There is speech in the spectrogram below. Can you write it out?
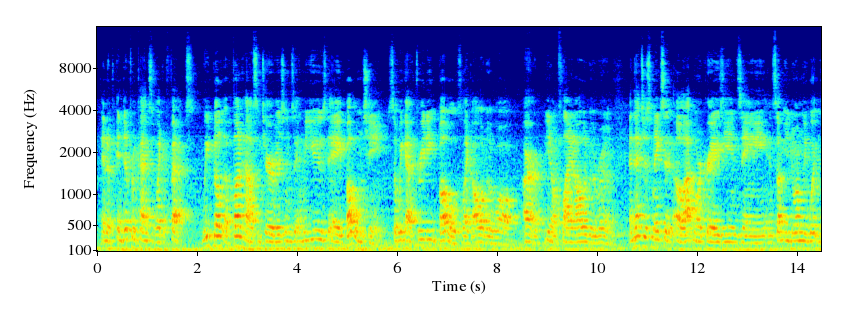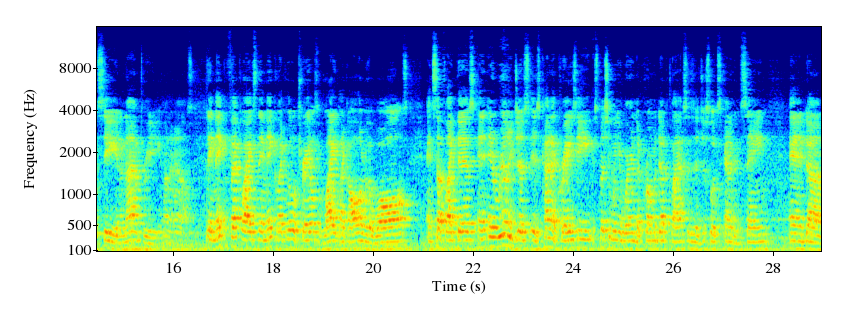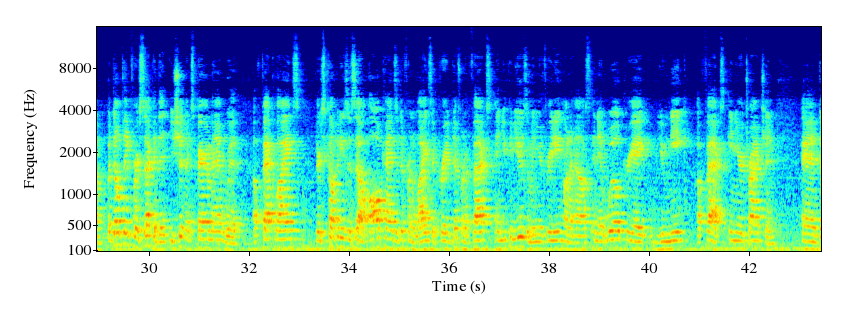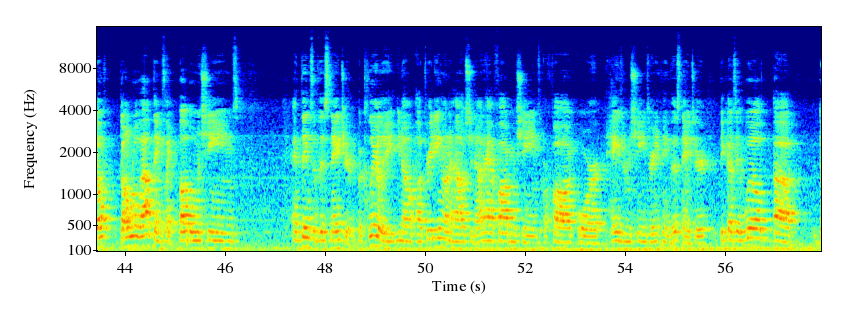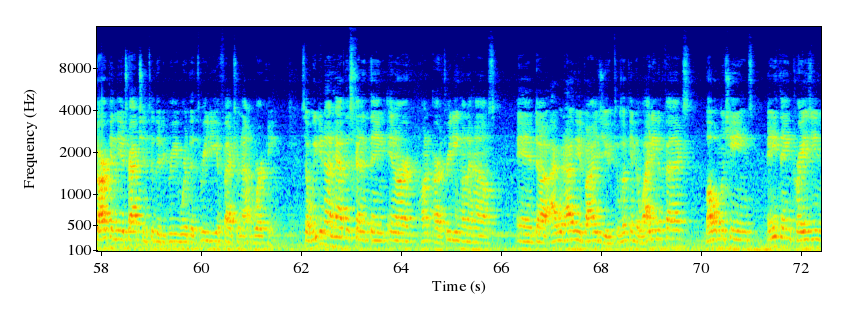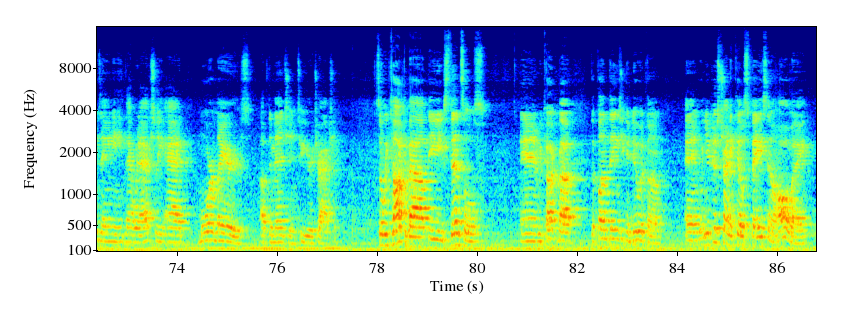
and, and different kinds of like effects. We built a fun house in Terror Visions and we used a bubble machine. So we got 3D bubbles like all over the wall, or you know, flying all over the room. And that just makes it a lot more crazy and zany and something you normally wouldn't see in a non 3D haunted house. They make effect lights, they make like little trails of light like all over the walls and stuff like this. And it really just is kind of crazy, especially when you're wearing the ChromaDepth glasses. It just looks kind of insane. And um, but don't think for a second that you shouldn't experiment with effect lights. There's companies that sell all kinds of different lights that create different effects, and you can use them in your 3D haunted house, and it will create unique effects in your attraction. And don't don't rule out things like bubble machines, and things of this nature. But clearly, you know, a 3D haunted house should not have fog machines or fog or hazer machines or anything of this nature because it will uh, darken the attraction to the degree where the 3D effects are not working. So we do not have this kind of thing in our, our 3D haunted house. And uh, I would highly advise you to look into lighting effects, bubble machines, anything crazy and zany that would actually add more layers of dimension to your attraction. So we talked about the stencils and we talked about the fun things you can do with them. And when you're just trying to kill space in a hallway,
